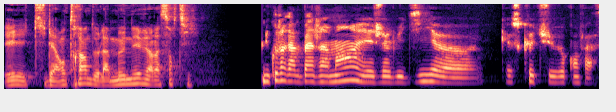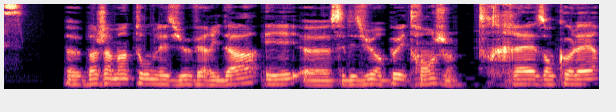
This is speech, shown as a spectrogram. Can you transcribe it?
et qu'il est en train de la mener vers la sortie. Du coup, je regarde Benjamin et je lui dis euh, Qu'est-ce que tu veux qu'on fasse? Euh, Benjamin tourne les yeux vers Ida et euh, c'est des yeux un peu étranges, très en colère,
